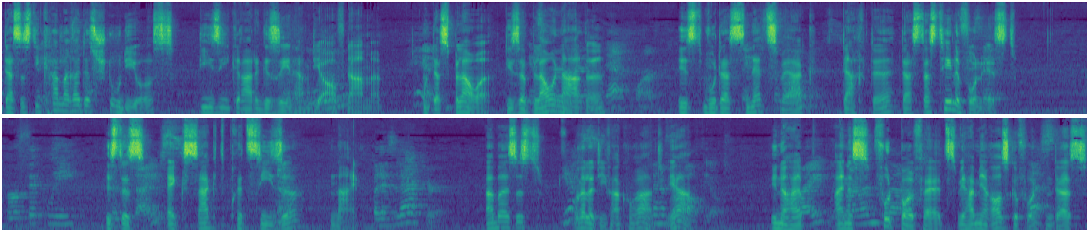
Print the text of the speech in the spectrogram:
Das ist die Kamera des Studios, die Sie gerade gesehen haben, die Aufnahme. Und das Blaue, diese blaue Nadel, ist, wo das Netzwerk dachte, dass das Telefon ist. Ist es exakt präzise? Nein. Aber es ist relativ akkurat, ja. Innerhalb eines Footballfelds. Wir haben ja herausgefunden, dass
